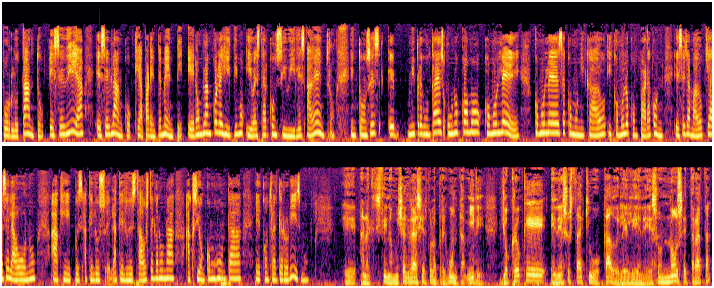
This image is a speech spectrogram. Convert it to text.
Por lo tanto, ese día, ese blanco, que aparentemente era un blanco legítimo, iba a estar con civiles adentro. Entonces, eh, mi pregunta es, ¿uno cómo, cómo lee? ¿Cómo lee ese comunicado y cómo lo compara con ese llamado que hace la ONU a que, pues, a que los, a que los estados tengan una acción conjunta eh, contra el terrorismo? Eh, Ana Cristina, muchas gracias por la pregunta. Mire, yo creo que en eso está equivocado el ELN. Eso no se trata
